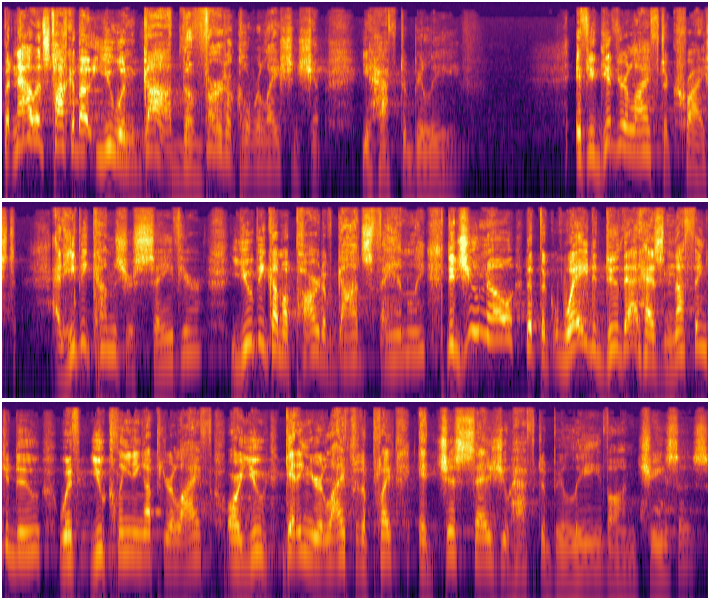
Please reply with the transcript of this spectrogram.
But now let's talk about you and God, the vertical relationship. You have to believe. If you give your life to Christ, and He becomes your Savior, you become a part of God's family. Did you know that the way to do that has nothing to do with you cleaning up your life or you getting your life to the place? It just says you have to believe on Jesus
